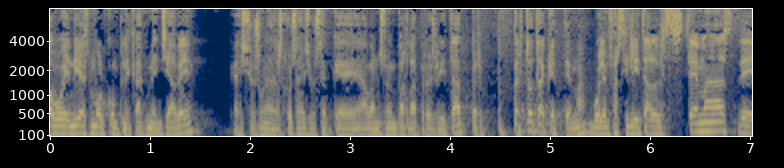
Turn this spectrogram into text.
Avui en dia és molt complicat menjar bé, això és una de les coses, jo sé que abans no hem parlat, però és veritat, per, per tot aquest tema. Volem facilitar els temes de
